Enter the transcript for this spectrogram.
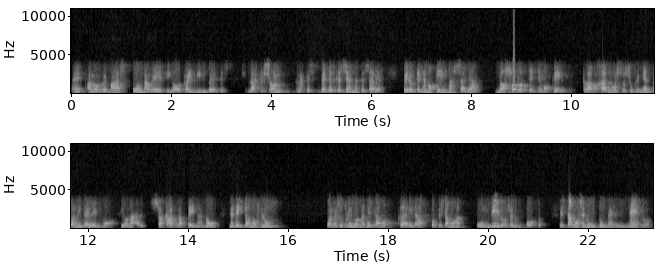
¿eh? a los demás una vez y otra y mil veces, las que son, las que, veces que sean necesarias. Pero tenemos que ir más allá. No solo tenemos que trabajar nuestro sufrimiento a nivel emocional, sacar la pena, no. Necesitamos luz. Cuando sufrimos necesitamos claridad porque estamos hundidos en un pozo. Estamos en un túnel negro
